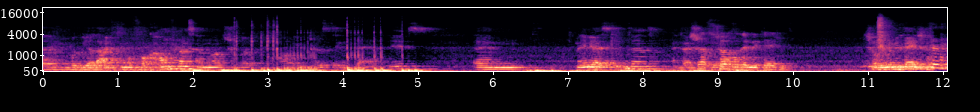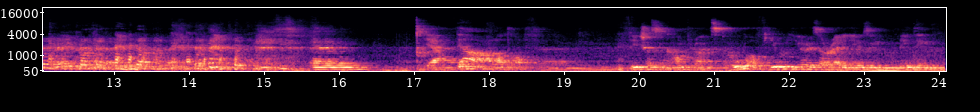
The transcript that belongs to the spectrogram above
um, will be a live demo for Confluence. I'm not sure how interesting that is. Um, maybe I skip that and I show Just show the limitations. Show the limitations. Very um, yeah, there are a lot of um, features in Confluence. Who of you here is already using meeting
